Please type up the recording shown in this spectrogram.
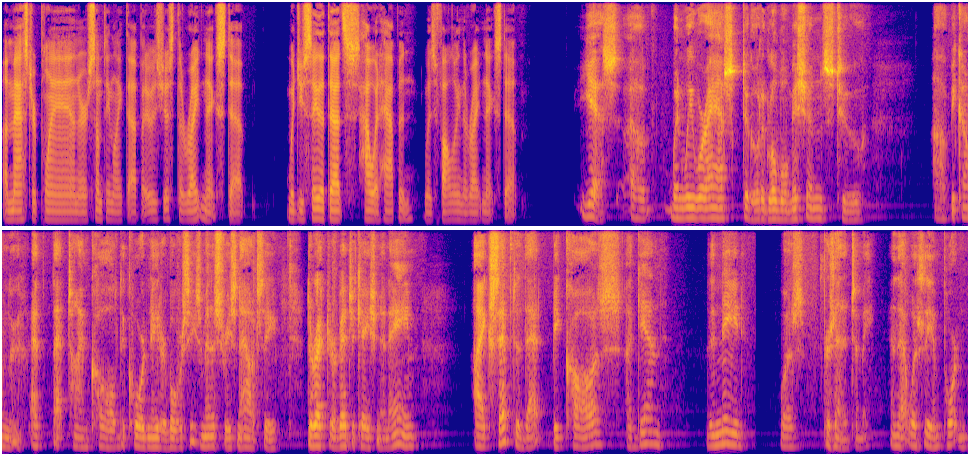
a master plan or something like that, but it was just the right next step. Would you say that that's how it happened? Was following the right next step? Yes. Uh, when we were asked to go to global missions to uh, become the at that time called the coordinator of overseas ministries, now it's the director of education and AIM. I accepted that because, again, the need was presented to me, and that was the important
